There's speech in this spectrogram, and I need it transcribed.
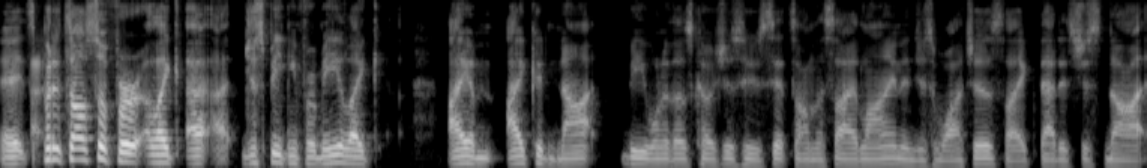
It's but it's also for like uh, uh, just speaking for me like I am I could not be one of those coaches who sits on the sideline and just watches. Like that is just not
